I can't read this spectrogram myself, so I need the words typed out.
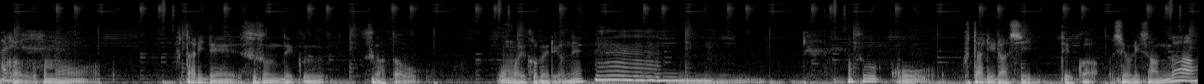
かあれその二人で進んでいく姿を思い浮かべるよね、ううん。すごくこう二人らしいっていうかしおりさんが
